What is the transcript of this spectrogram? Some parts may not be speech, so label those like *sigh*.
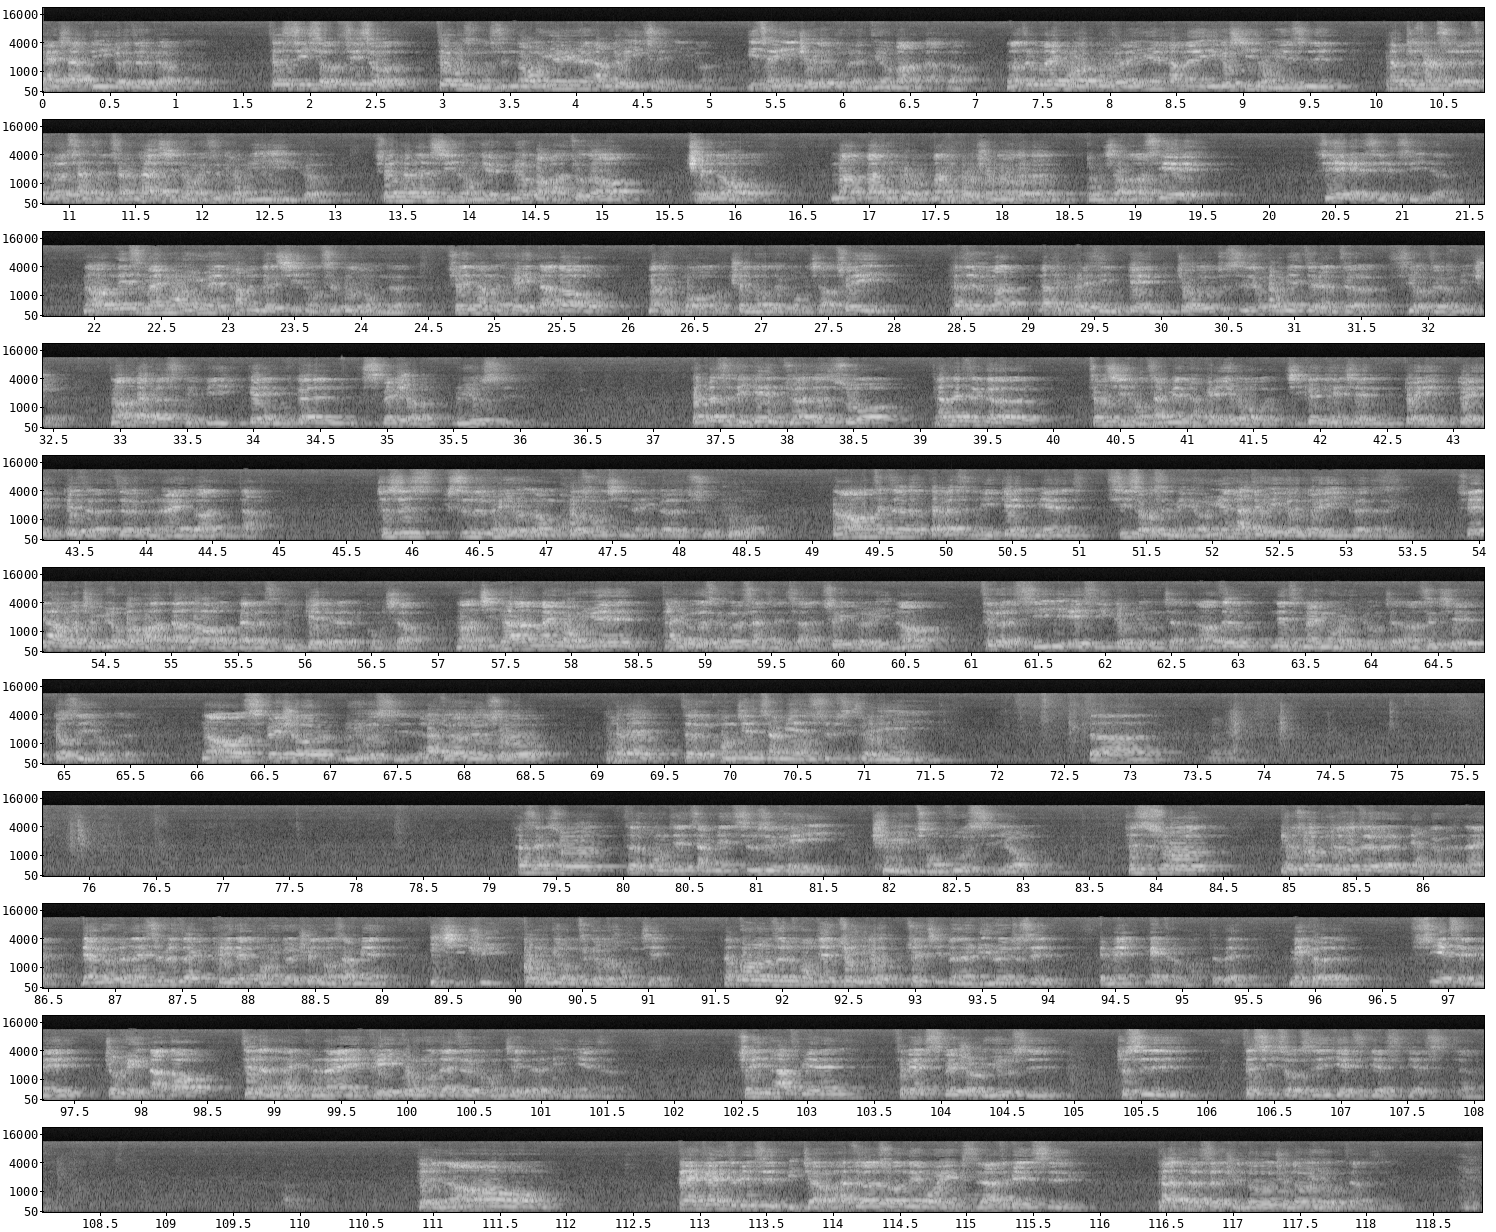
看一下第一个这个表格，这 C 手 C 手这为什么是 no？因为因为他们就一乘一嘛，一乘一绝对不可能没有办法达到。然后这个 memo 的部分，因为他们一个系统也是，它就算是二乘二、三乘三，它的系统也是统一一个，所以它的系统也没有办法做到 channel multiple multiple channel 的功效。然后 C A C A S 也是一样。然后 Nest memo 因为他们的系统是不同的，所以他们可以达到 multiple channel 的功效。所以它这个 multiplexing gain 就就是后面这两者是有这个 feature。然后 diversity gain 跟 special reuse。diversity gain 主要就是说，它在这个这个系统上面，它可以有几根天线对对对着这个可能那一端打，就是是不是可以有这种扩充性的一个输出啊？然后在这个 diversity gain 里面，吸手是没有，因为它只有一根对一根而已，所以它完全没有办法达到 diversity gain 的功效。然后其他 MIMO 因为它有二乘二、三乘三，所以可以。然后这个 C A C 更不用讲，然后这 next MIMO 也不用讲，然后这些都是有的。然后 special reuse 它主要就是说，它在这个空间上面是不是可以的？它是在说这个空间上面是不是可以去重复使用？就是说，譬如说，譬如说这个两个可耐，两个可耐是不是在可以在同一个圈筒上面一起去共用这个空间？那共用这个空间最一个最基本的理论就是 M A make 嘛，对不对？make CSMA 就可以达到这两台可能可以共用在这个空间的理念了，所以它这边这边 special use 就是这吸手是 yes yes yes 这样子，对，然后刚才刚才这边是比较，它主要说 Nemo X 啊这边是它的特色全都全都有这样子，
